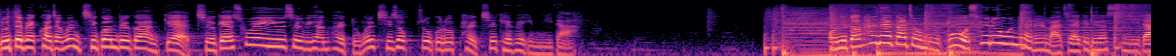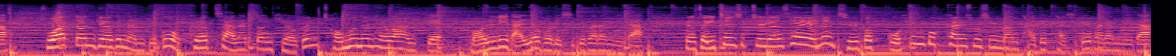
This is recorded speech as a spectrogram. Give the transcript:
롯데백화점은 직원들과 함께 지역의 소외 이웃을 위한 활동을 지속적으로 펼칠 계획입니다. 어느덧 한 해가 저물고 새로운 해를 맞이하게 되었습니다. 좋았던 기억은 남기고 그렇지 않았던 기억은 저무는 해와 함께 멀리 날려버리시기 바랍니다. 그래서 2017년 새해에는 즐겁고 행복한 소식만 가득하시길 바랍니다.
